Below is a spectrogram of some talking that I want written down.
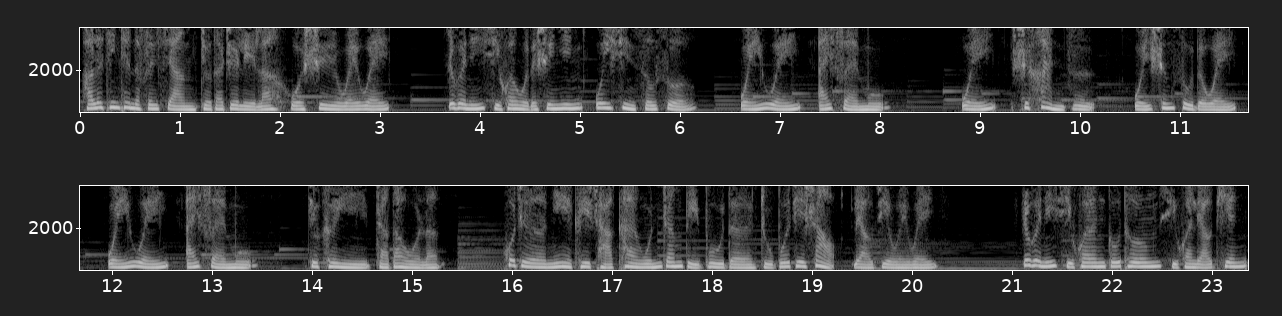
好了，今天的分享就到这里了。我是维维，如果您喜欢我的声音，微信搜索“维维 FM”，维是汉字维生素的维，维维 FM 就可以找到我了。或者你也可以查看文章底部的主播介绍，了解维维。如果您喜欢沟通，喜欢聊天，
